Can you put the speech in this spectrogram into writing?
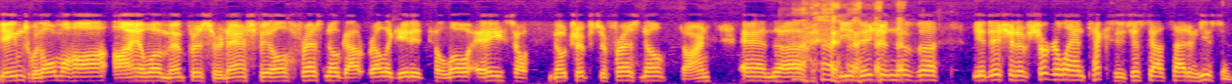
games with Omaha, Iowa, Memphis, or Nashville. Fresno got relegated to low A, so no trips to Fresno. Darn. And uh, the addition of uh, the addition of Sugarland, Texas, just outside of Houston.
